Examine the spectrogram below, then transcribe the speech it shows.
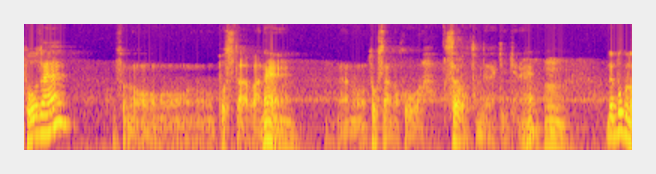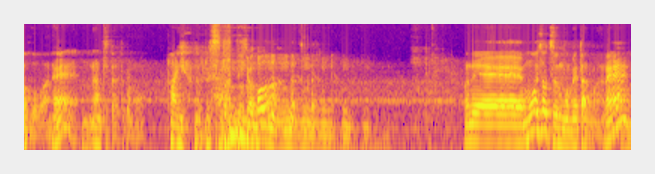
当然そのポスターはね、あの徳さんの方は空を飛んでなきゃいけない、で僕の方はね、うん、なんて言ったってこのパン屋の留守番でしょ？ほん。でもう一つ揉めたのはね、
